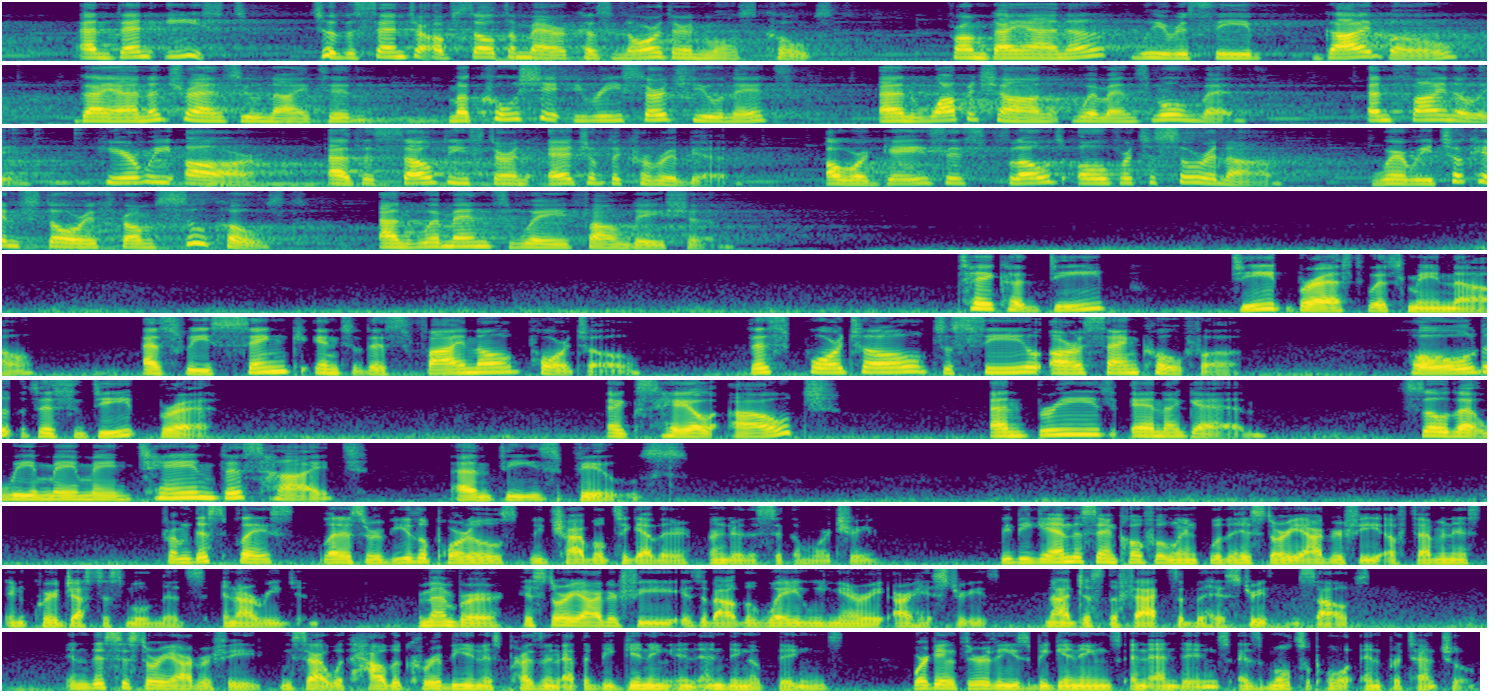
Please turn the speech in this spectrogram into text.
and then east to the center of South America's northernmost coast. From Guyana, we receive Guybo, Guyana Trans United, Makushi Research Unit, and Wapichan Women's Movement. And finally, here we are at the southeastern edge of the Caribbean. Our gazes flowed over to Suriname, where we took in stories from Sioux Coast and Women's Way Foundation. Take a deep, deep breath with me now as we sink into this final portal. This portal to seal our Sankofa. Hold this deep breath. Exhale out and breathe in again so that we may maintain this height and these views. From this place, let us review the portals we traveled together under the sycamore tree. We began the Sankofa link with a historiography of feminist and queer justice movements in our region. Remember, historiography is about the way we narrate our histories, not just the facts of the histories themselves. In this historiography, we sat with how the Caribbean is present at the beginning and ending of things, working through these beginnings and endings as multiple and potential.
